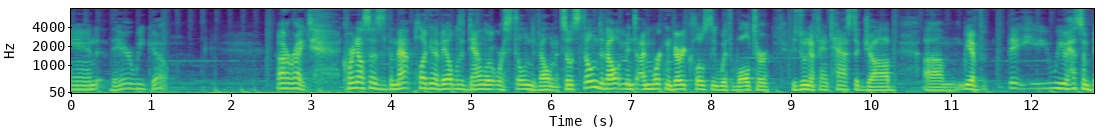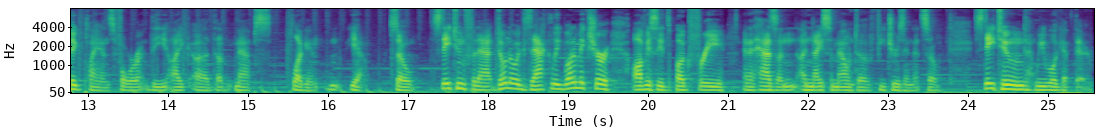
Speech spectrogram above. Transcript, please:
And there we go. All right. Cornell says the map plugin available to download or still in development. So it's still in development. I'm working very closely with Walter, who's doing a fantastic job. Um, we have we have some big plans for the uh, the maps plugin. Yeah. So stay tuned for that. Don't know exactly. Want to make sure, obviously, it's bug free and it has a, a, nice amount of features in it. So stay tuned. We will get there.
